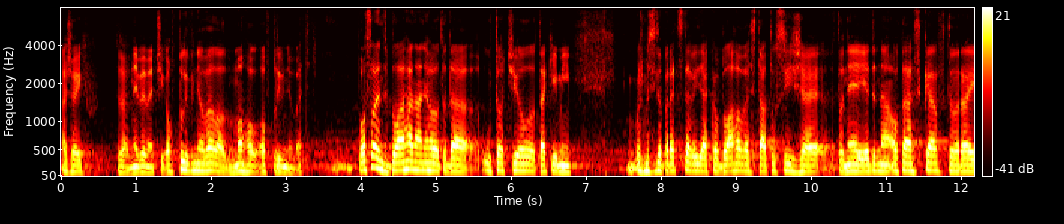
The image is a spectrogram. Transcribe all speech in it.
a že ich teda nevieme, či ovplyvňoval alebo mohol ovplyvňovať. Poslanec Blaha na neho teda útočil takými, môžeme si to predstaviť ako blahové statusy, že to nie je jedna otázka, v ktorej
